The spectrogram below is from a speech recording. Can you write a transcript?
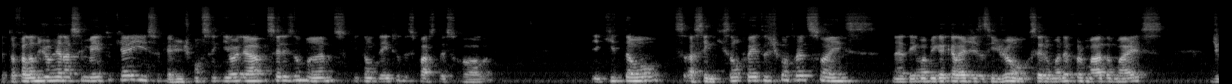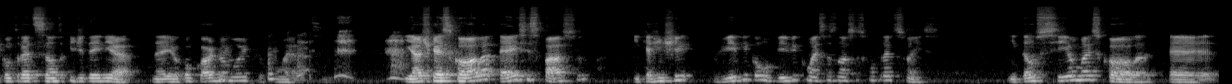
Eu estou falando de um renascimento que é isso, que a gente conseguir olhar para seres humanos que estão dentro do espaço da escola e que estão, assim, que são feitos de contradições. Né? Tem uma amiga que ela diz assim, João, o ser humano é formado mais de contradição do que de DNA, né? Eu concordo muito com ela. Assim. E acho que a escola é esse espaço em que a gente vive e convive com essas nossas contradições. Então, se uma escola está é,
